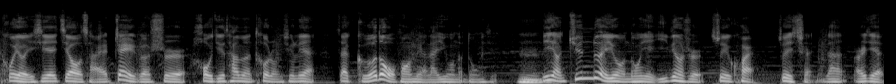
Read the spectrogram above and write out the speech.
会有一些教材，这个是后期他们特种训练在格斗方面来用的东西。嗯。你想军队用的东西，一定是最快、最简单，而且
